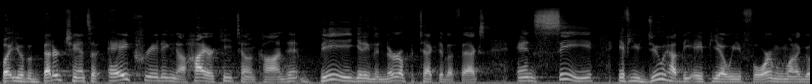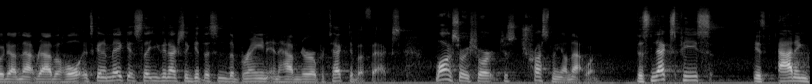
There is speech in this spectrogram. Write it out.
but you have a better chance of A, creating a higher ketone content, B, getting the neuroprotective effects, and C, if you do have the APOE4 and we want to go down that rabbit hole, it's going to make it so that you can actually get this into the brain and have neuroprotective effects. Long story short, just trust me on that one. This next piece is adding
